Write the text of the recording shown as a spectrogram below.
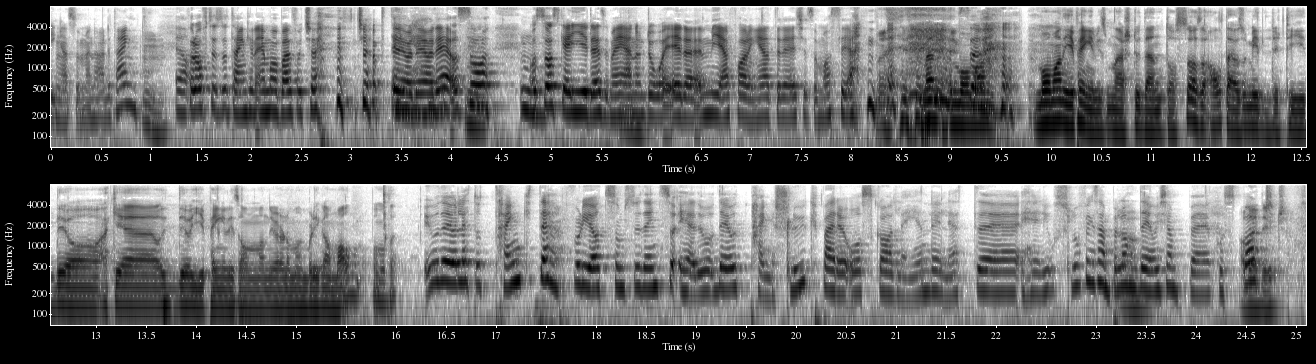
tingene som en hadde tenkt. Ja. For ofte så tenker en jeg må bare få kjø kjøpt det og det og det, og så, og så skal jeg gi det som er igjen, og da er det min erfaring er at det er ikke så masse igjen. Men må man, må man gi penger hvis man er student også? Altså, alt er jo så midlertidig, og er ikke det å gi penger litt sånn man gjør når man blir gammel? på en måte? Jo, det er jo lett å tenke det, fordi at som student så er det jo, det er jo et pengesluk bare å skal leie en leilighet eh, her i Oslo f.eks. Ja. Det er jo Ja, kjempekostbart. det er dyrt.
